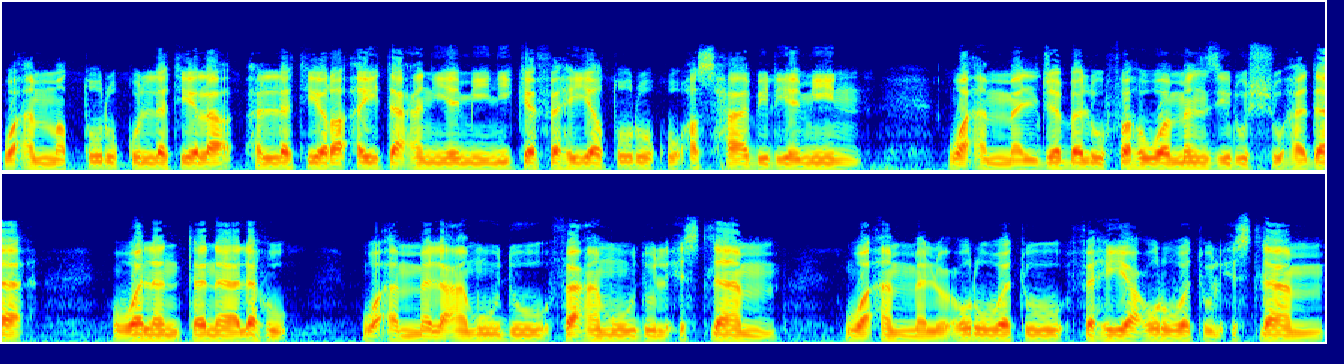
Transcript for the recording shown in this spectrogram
وأما الطرق التي, لا التي رأيت عن يمينك فهي طرق أصحاب اليمين. وأما الجبل فهو منزل الشهداء ولن تناله. وأما العمود فعمود الإسلام. وأما العروة فهي عروة الإسلام.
